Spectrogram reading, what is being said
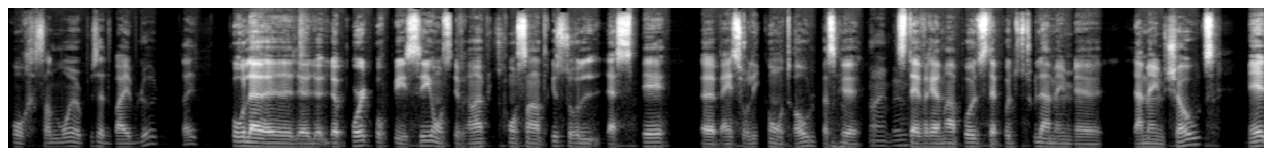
qu'on ressente moins un peu cette vibe-là, là, peut-être. Pour la- le, le- le port pour PC, on s'est vraiment plus concentré sur l'aspect, euh, ben, sur les contrôles, parce que Ouais, ben c'était vraiment pas, c'était pas du tout la même, euh, la même chose. Mais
